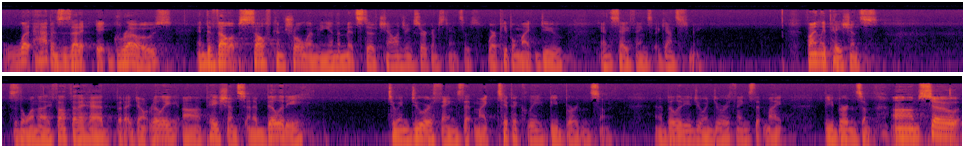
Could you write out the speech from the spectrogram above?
what happens is that it, it grows and develops self control in me in the midst of challenging circumstances where people might do and say things against me. Finally, patience. This is the one that I thought that I had, but I don't really. Uh, patience, an ability to endure things that might typically be burdensome. An ability to endure things that might be burdensome. Um, so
